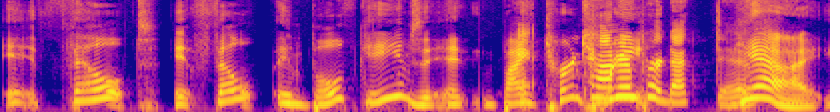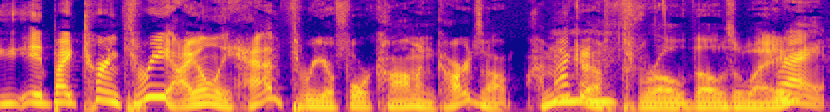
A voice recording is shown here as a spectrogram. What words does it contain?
It felt, it felt in both games. It, it by turn three. Counterproductive. Yeah, it, by turn three, I only had three or four common cards out. I'm not going to throw those away. Mm-hmm. Right.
